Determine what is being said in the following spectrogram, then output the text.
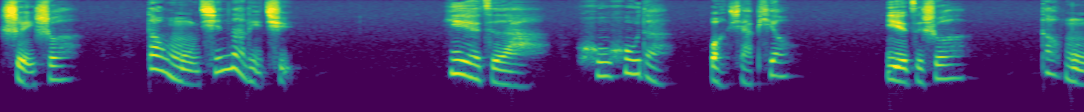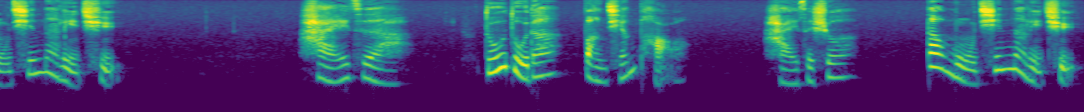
水说：“到母亲那里去。”叶子啊，呼呼的往下飘。叶子说：“到母亲那里去。”孩子啊，笃笃的往前跑。孩子说：“到母亲那里去。”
